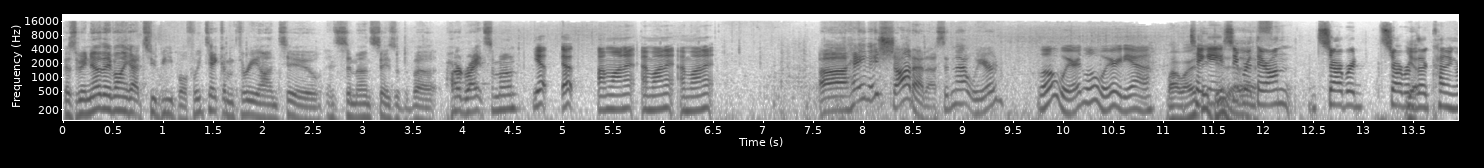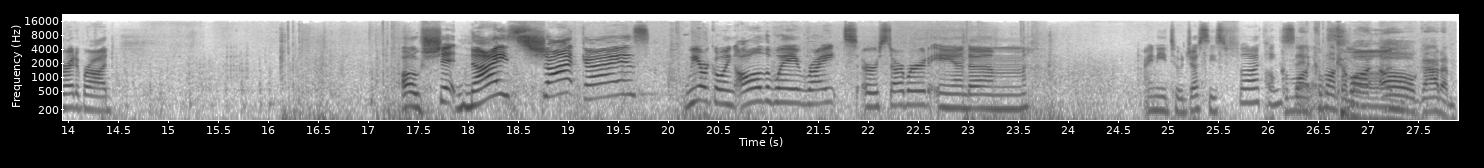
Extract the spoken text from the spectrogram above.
Because we know they've only got two people. If we take them three on two, and Simone stays with the boat. Hard right, Simone. Yep, yep. I'm on it. I'm on it. I'm on it. Uh, hey, they shot at us. Isn't that weird? A little weird, a little weird, yeah. Wow, why would they Taking a super, that? they're on starboard, starboard, Yep. they're coming right abroad. Oh shit, nice shot, guys! We are going all the way right, or starboard, and um... I need to adjust these fucking Oh, come on, come on. Come come on. on. Oh, got him.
